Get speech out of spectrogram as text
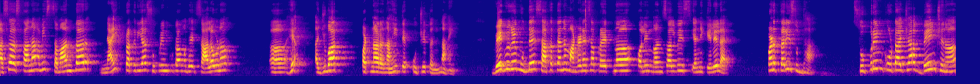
असं असताना आम्ही समांतर न्यायिक प्रक्रिया सुप्रीम कोर्टामध्ये चालवणं हे अजिबात पटणारं नाही ते उचित नाही. वेगवेगळे मुद्दे सातत्यानं मांडण्याचा प्रयत्न कॉलिंग गॉन्साल्विस यांनी केलेला आहे. पण तरी सुद्धा सुप्रीम कोर्टाच्या बेंचनं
